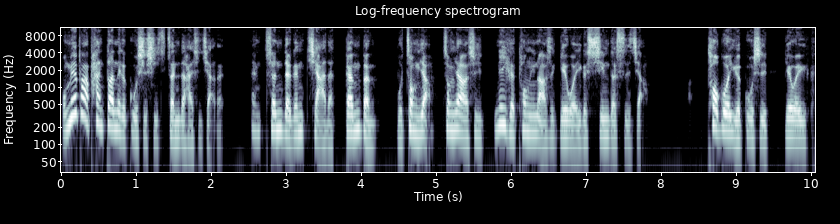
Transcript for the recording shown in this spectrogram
我没有办法判断那个故事是真的还是假的，但真的跟假的根本不重要，重要的是那个通灵老师给我一个新的视角，透过一个故事给我一个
